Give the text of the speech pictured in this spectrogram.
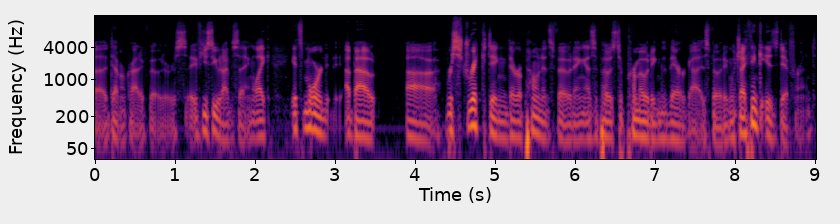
uh, Democratic voters. If you see what I'm saying, like it's more about uh, restricting their opponents' voting as opposed to promoting their guys' voting, which I think is different.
